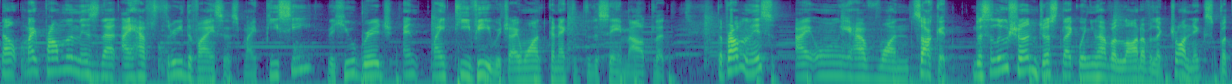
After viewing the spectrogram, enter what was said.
Now, my problem is that I have three devices, my PC, the Hue Bridge, and my TV, which I want connected to the same outlet. The problem is, I only have one socket. The solution, just like when you have a lot of electronics but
